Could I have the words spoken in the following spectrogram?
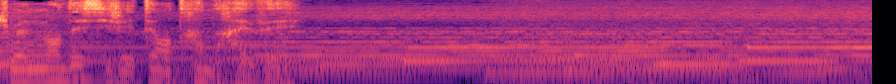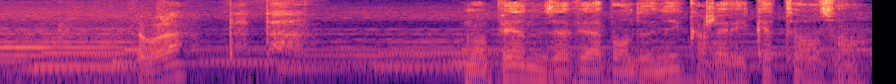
Je me demandais si j'étais en train de rêver. Ça voilà mon père nous avait abandonnés quand j'avais 14 ans.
